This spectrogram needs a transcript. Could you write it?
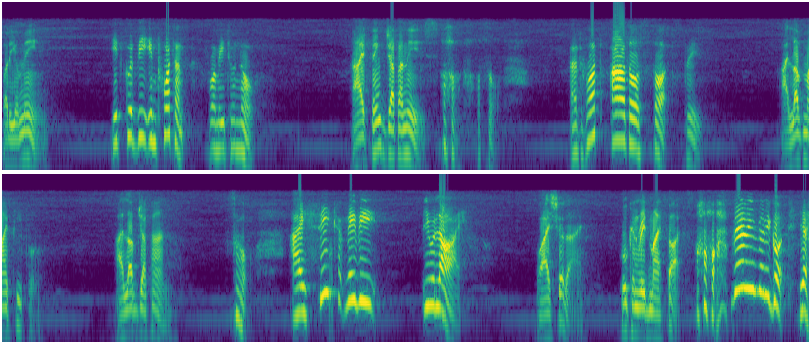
What do you mean? It could be important for me to know. I think Japanese. Oh, so. And what are those thoughts, please? I love my people. I love Japan. So, I think maybe you lie. Why should I? Who can read my thoughts? Oh, very, very good. Yes.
